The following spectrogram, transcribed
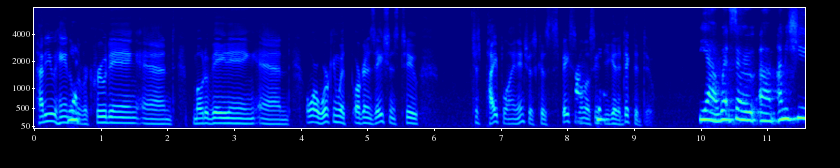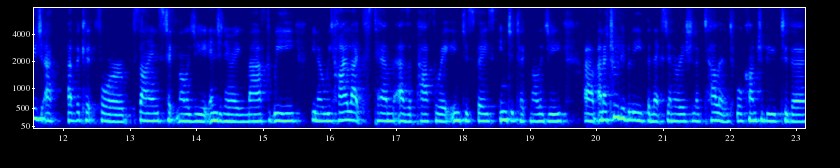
how do you handle yeah. the recruiting and motivating and, or working with organizations to just pipeline interest because space is one of those things you get addicted to. Yeah, so um, I'm a huge advocate for science, technology, engineering, math. We, you know, we highlight STEM as a pathway into space, into technology, um, and I truly believe the next generation of talent will contribute to the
